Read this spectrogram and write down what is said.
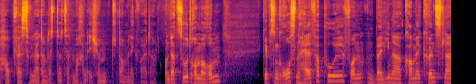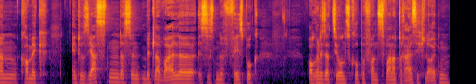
Hauptfestivalleitung, das, das machen ich und Dominik weiter. Und dazu drumherum gibt es einen großen Helferpool von Berliner Comic-Künstlern, Comic-Enthusiasten. Das sind mittlerweile, ist es eine Facebook-Organisationsgruppe von 230 Leuten,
